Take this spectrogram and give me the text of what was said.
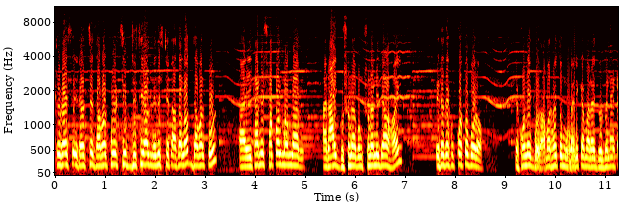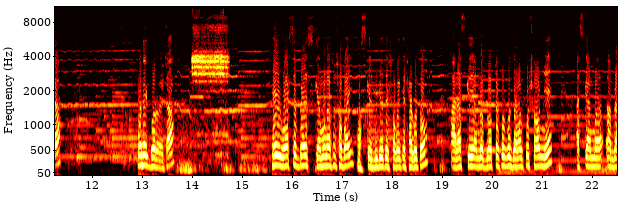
তো গাইস এটা হচ্ছে জামালপুর চিফ জুডিশিয়াল ম্যাজিস্ট্রেট আদালত, জামালপুর। এখানে সকল মামলার রায় ঘোষণা এবং শুনানি দেওয়া হয়। এটা দেখো কত বড়। দেখো, অনেক বড়। আমার হয়তো মোবাইল ক্যামেরায় ধরবে না এটা। অনেক বড় এটা। হেই হোয়াটসঅ্যাপ গাইস কেমন আছো সবাই? আজকের ভিডিওতে সবাইকে স্বাগতম। আর আজকে আমরা ব্লগটা করব জামালপুর শহর নিয়ে। আজকে আমরা আমরা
